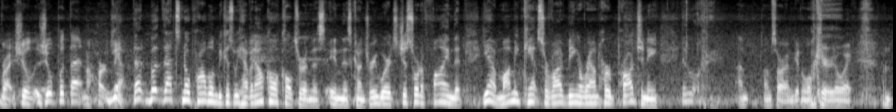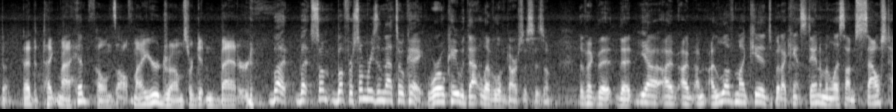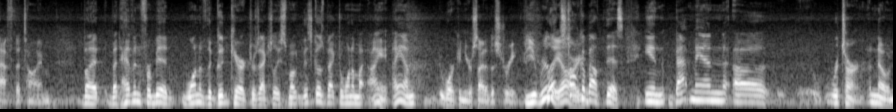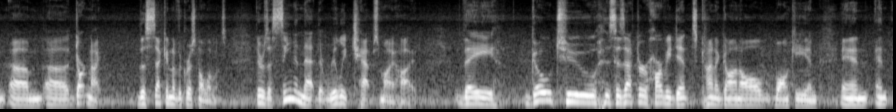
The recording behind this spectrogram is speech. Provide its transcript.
Right. She'll she'll put that in a heartbeat. Yeah, that but that's no problem because we have an alcohol culture in this in this country where it's just sort of fine that yeah, mommy can't survive being around her progeny. I'm I'm sorry, I'm getting a little carried away. I had to take my headphones off. My eardrums are getting battered. But but some but for some reason that's okay. We're okay with that level of narcissism. The fact that that yeah, I I I'm, love my kids, but I can't stand them unless I'm soused half the time. But but heaven forbid one of the good characters actually smoked. This goes back to one of my I I am working your side of the street. You really Let's are. talk about this in Batman uh, Return. No, um, uh, Dark Knight, the second of the Chris Nolan ones. There's a scene in that that really chaps my hide. They go to this is after Harvey Dent's kind of gone all wonky and and and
